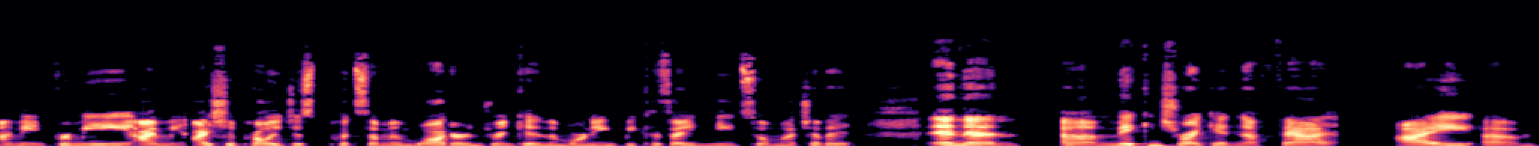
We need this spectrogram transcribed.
I mean, for me, I mean, I should probably just put some in water and drink it in the morning because I need so much of it. And then, um, making sure I get enough fat. I, um,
